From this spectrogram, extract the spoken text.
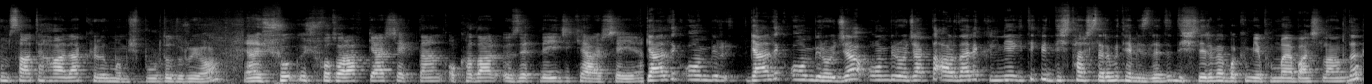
Kum saati hala kırılmamış. Burada duruyor. Yani şu 3 fotoğraf gerçekten o kadar özetleyici ki her şeyi. Geldik 11 geldik 11 Ocağı. 11 Ocak'ta Arda ile kliniğe gittik ve diş taşlarımı temizledi. Dişlerime bakım yapılmaya başlandı.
